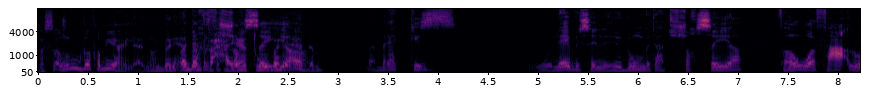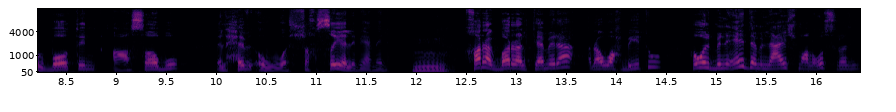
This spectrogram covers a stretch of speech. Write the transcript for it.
بس أظن ده طبيعي لأنه البني آدم في في حياته. بني آدم. بقى مركز ولابس الهدوم بتاعت الشخصية فهو في عقله الباطن أعصابه الحفظ هو الشخصية اللي بيعملها. مم. خرج بره الكاميرا روح بيته. هو البني آدم اللي عايش مع الأسرة دي.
